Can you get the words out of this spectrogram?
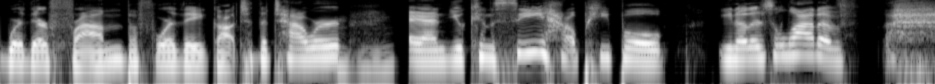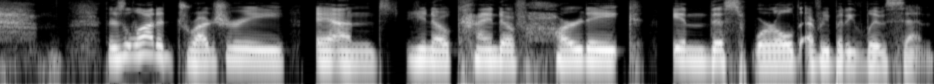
where they're from before they got to the tower Mhm. and you can see how people you know there's a lot of there's a lot of drudgery and you know kind of heartache in this world everybody lives in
